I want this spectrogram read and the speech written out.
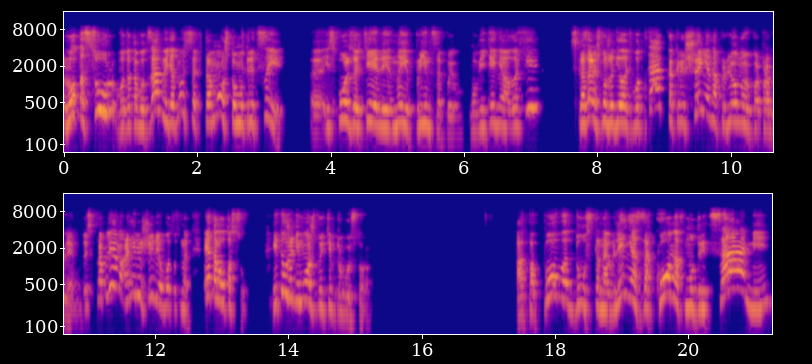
лотасур, вот эта вот заповедь относится к тому, что мудрецы, э, используя те или иные принципы введения Аллахи, сказали, что нужно делать вот так, как решение на определенную проблему. То есть проблема, они решили вот это лотосу. И ты уже не можешь уйти в другую сторону. А по поводу установления законов мудрецами,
